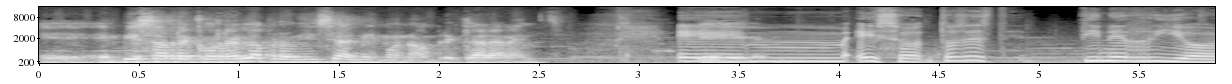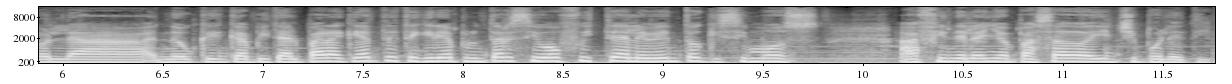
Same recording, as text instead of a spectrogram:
eh, empieza a recorrer la provincia del mismo nombre, claramente. Eh, eso, entonces tiene río la Neuquén Capital. Para que antes te quería preguntar si vos fuiste al evento que hicimos a fin del año pasado ahí en Chipoleti.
